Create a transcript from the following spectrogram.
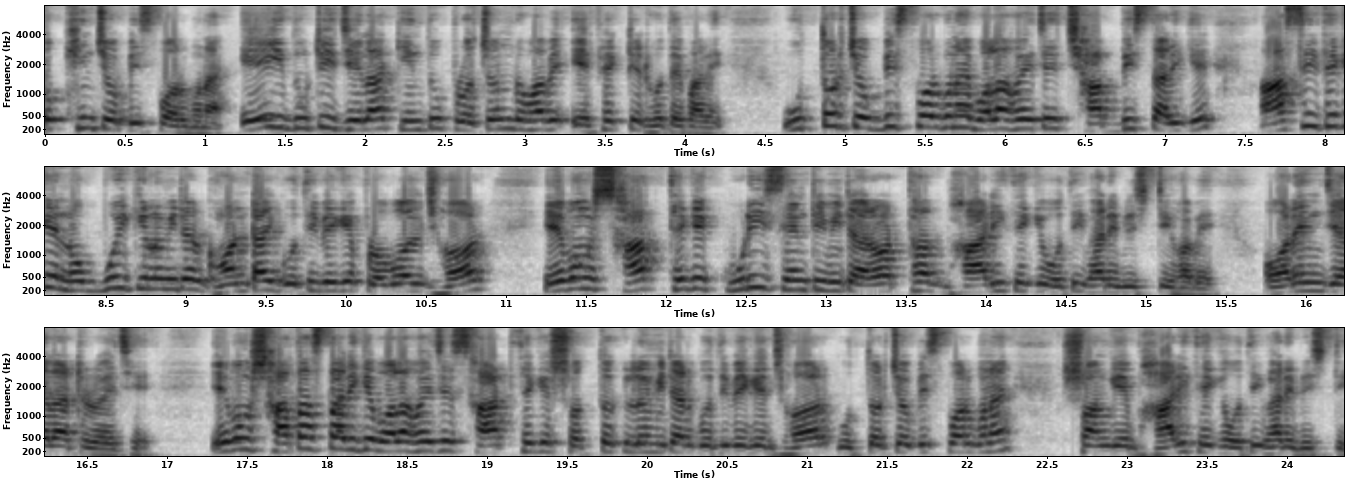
দক্ষিণ চব্বিশ পরগনা, এই দুটি জেলা কিন্তু প্রচণ্ডভাবে এফেক্টেড হতে পারে। উত্তর চব্বিশ পরগনায় বলা হয়েছে ছাব্বিশ তারিখে আশি থেকে নব্বই কিলোমিটার ঘন্টায় গতিবেগে প্রবল ঝড় এবং সাত থেকে কুড়ি সেন্টিমিটার, অর্থাৎ ভারী থেকে অতি ভারী বৃষ্টি হবে। অরেঞ্জ অ্যালার্ট রয়েছে। এবং সাতাশ তারিখে বলা হয়েছে ষাট থেকে সত্তর কিলোমিটার গতিবেগে ঝড় উত্তর চব্বিশ পরগনায়। সঙ্গে ভারী থেকে অতি ভারী বৃষ্টি।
